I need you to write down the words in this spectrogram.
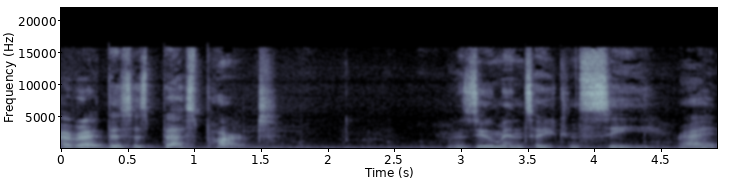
All right, this is best part. Zoom in so you can see, right?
